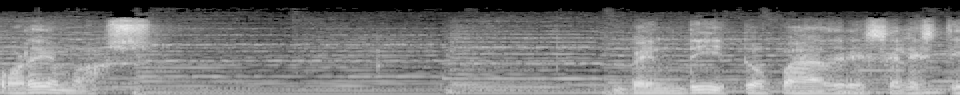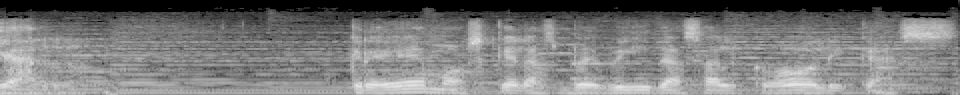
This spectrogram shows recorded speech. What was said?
Oremos. Bendito Padre Celestial, creemos que las bebidas alcohólicas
